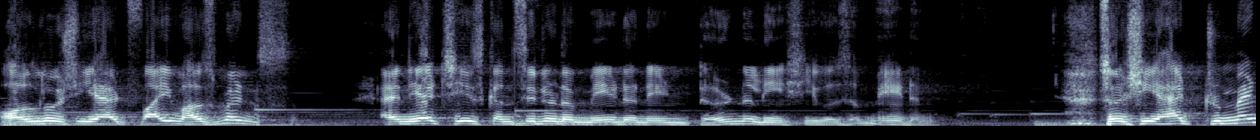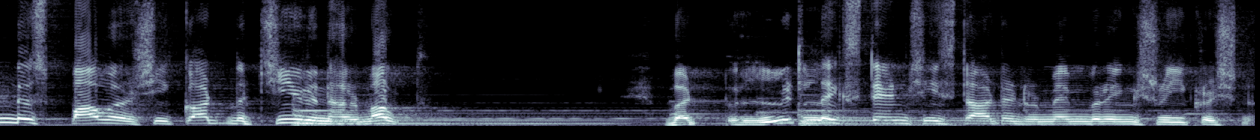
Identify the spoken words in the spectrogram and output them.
Although she had five husbands, and yet she is considered a maiden. Internally, she was a maiden. So she had tremendous power. She caught the cheer in her mouth. But to a little extent, she started remembering Sri Krishna.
